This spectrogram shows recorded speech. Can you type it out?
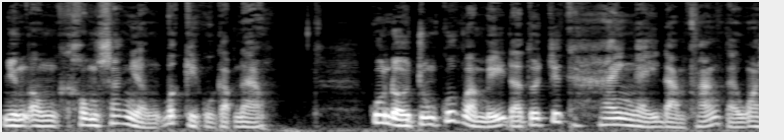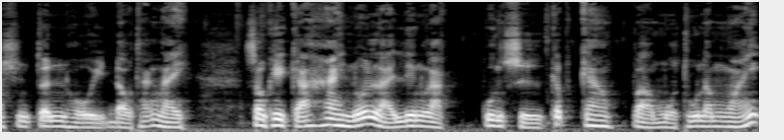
nhưng ông không xác nhận bất kỳ cuộc gặp nào. Quân đội Trung Quốc và Mỹ đã tổ chức hai ngày đàm phán tại Washington hồi đầu tháng này, sau khi cả hai nối lại liên lạc quân sự cấp cao vào mùa thu năm ngoái.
